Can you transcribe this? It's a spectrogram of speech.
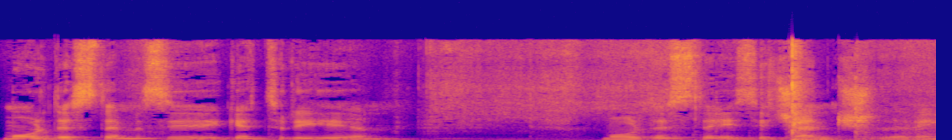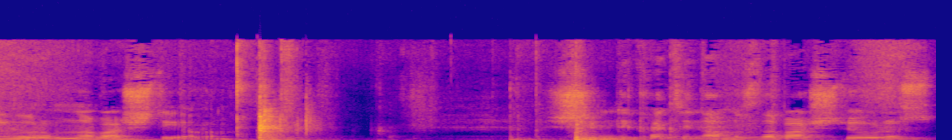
Mor destemizi getireyim. Mor desteği seçen kişilerin yorumuna başlayalım. Şimdi katinamızla başlıyoruz.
